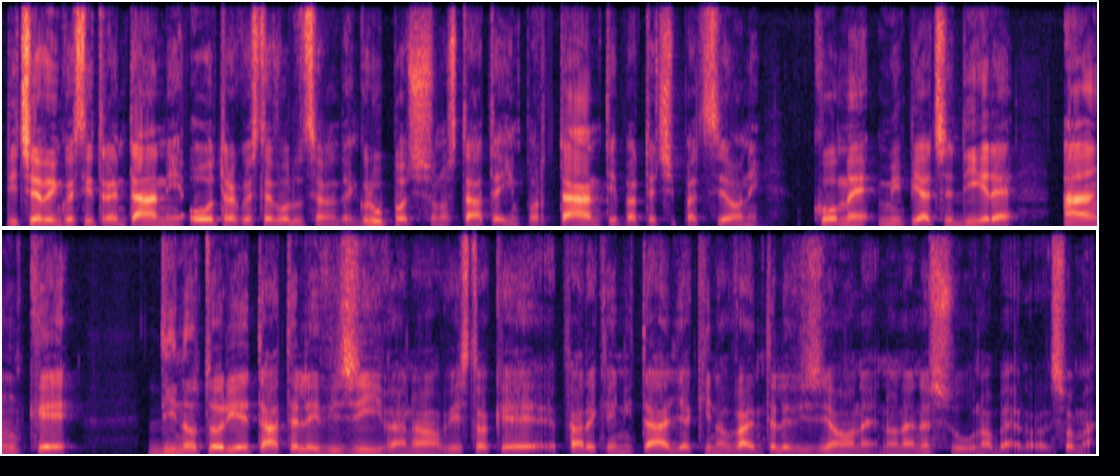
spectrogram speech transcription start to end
Dicevo in questi 30 anni, oltre a questa evoluzione del gruppo, ci sono state importanti partecipazioni, come mi piace dire, anche di notorietà televisiva, no? visto che pare che in Italia chi non va in televisione non è nessuno, beh, insomma,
